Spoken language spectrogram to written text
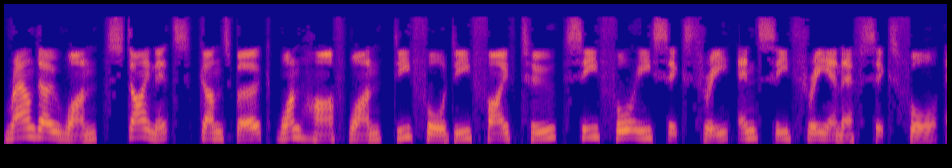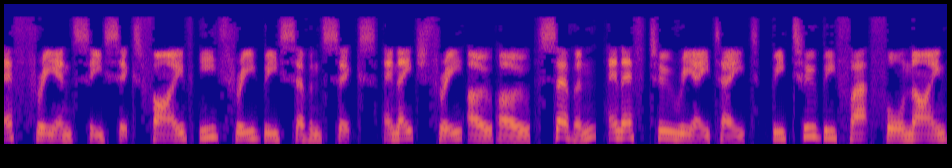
Round 01, Steinitz, Gunsberg, 1 half 1, d4 d5 2, c4 e6 3, nc3 nf6 4, f3 nc6 5, e3 b7 6, nh3 0 0 7, nf2 re8 8, b2 b flat 4 9,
